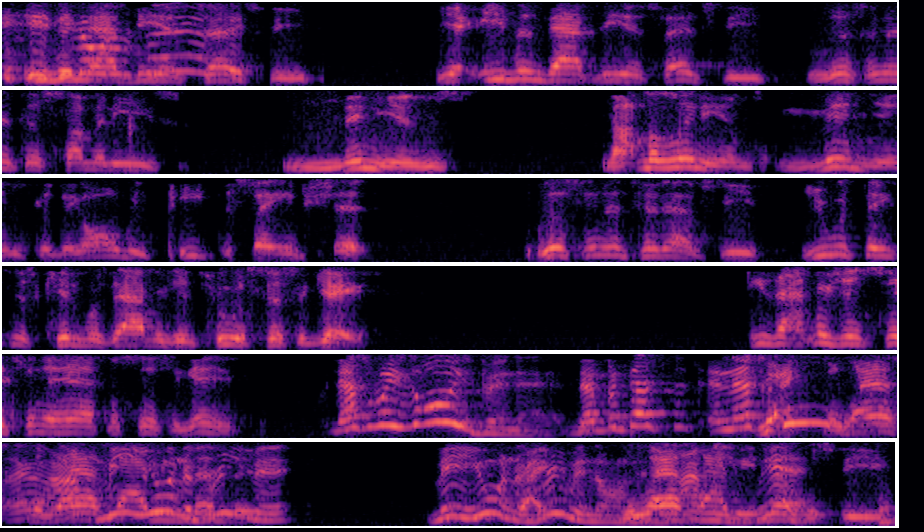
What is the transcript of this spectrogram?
Even You know that being said, Steve, yeah, even that being said, Steve, listening to some of these minions, not millenniums, minions, because they all repeat the same shit. Listening to them, Steve, you would think this kid was averaging two assists a game. He's averaging six and a half assists a game. That's what he's always been at. That, but that's and that's Right. cool. The last- the I- last me I and you in agreement. Me and you in Right. agreement on The that. last I I mean, remember, yeah. Steve,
